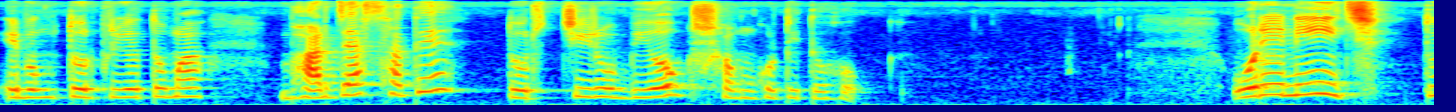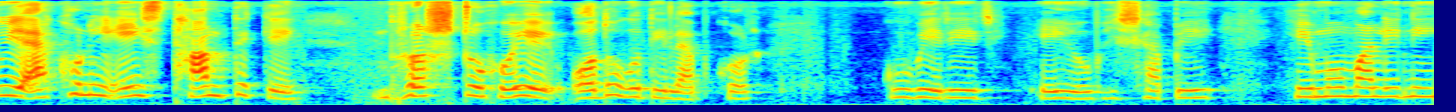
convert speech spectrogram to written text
এবং তোর প্রিয়তমা ভার্যার সাথে তোর চিরবিয়োগ সংগঠিত হোক। ওরে নিচ, তুই এখনই এই স্থান থেকে ভ্রষ্ট হয়ে অধগতি লাভ কর। কুবেরের এই অভিশাপে হেমমালিনী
